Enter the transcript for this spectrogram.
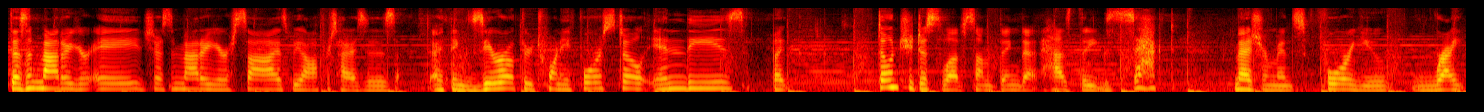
doesn't matter your age, doesn't matter your size. We offer sizes, I think, 0 through 24 still in these. But don't you just love something that has the exact measurements for you right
